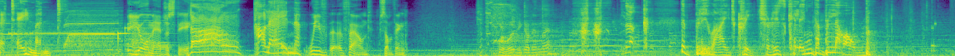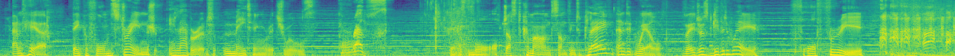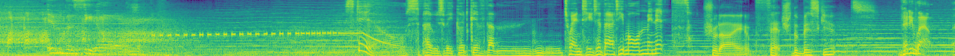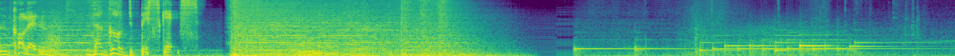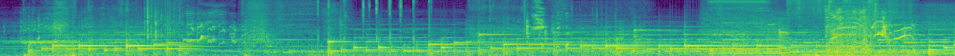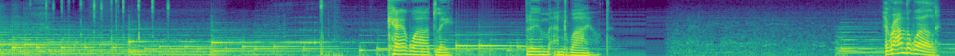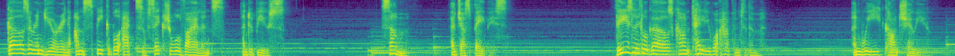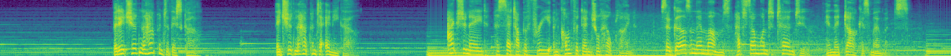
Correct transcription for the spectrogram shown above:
entertainment. Your Majesty. Oh, Colin! We've uh, found something. Well, what have you got in there? Look, The blue-eyed creature is killing the blob. And here, they perform strange, elaborate mating rituals. Gross. There's more. Just command something to play, and it will. They just give it away. For free. Imbeciles. Still, suppose we could give them 20 to 30 more minutes. Should I fetch the biscuits? Very well. And Colin, the good biscuits. Care wildly, bloom and wild. Around the world, girls are enduring unspeakable acts of sexual violence and abuse. Some are just babies. These little girls can't tell you what happened to them. And we can't show you. But it shouldn't happen to this girl. It shouldn't happen to any girl. ActionAid has set up a free and confidential helpline so girls and their mums have someone to turn to in their darkest moments.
